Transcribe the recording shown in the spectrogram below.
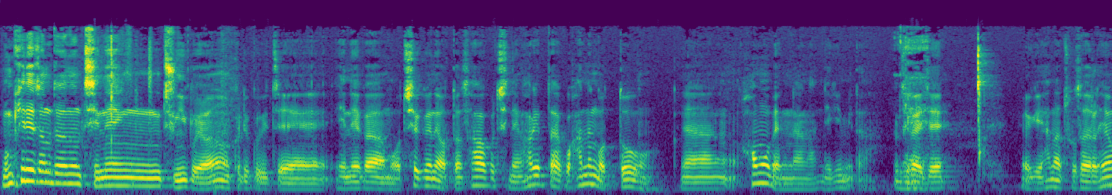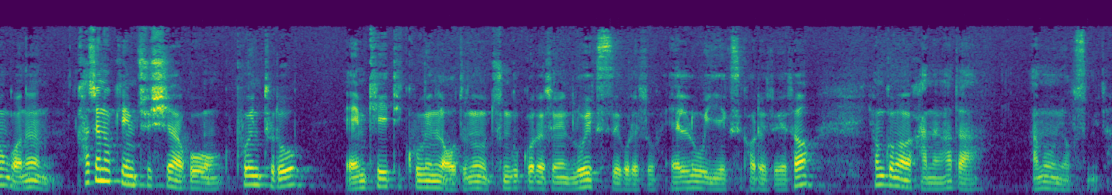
몽키 레전드는 진행 중이고요 그리고 이제 얘네가 뭐 최근에 어떤 사업을 진행하겠다고 하는 것도 그냥 허무맹랑한 얘기입니다 제가 네. 이제 여기 하나 조사를 해온 거는 카지노 게임 출시하고 포인트로 MKT 코인을 얻은 후 중국 거래소인 로엑스 거래소, LOEX 거래소에서 현금화가 가능하다. 아무 의미 없습니다.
